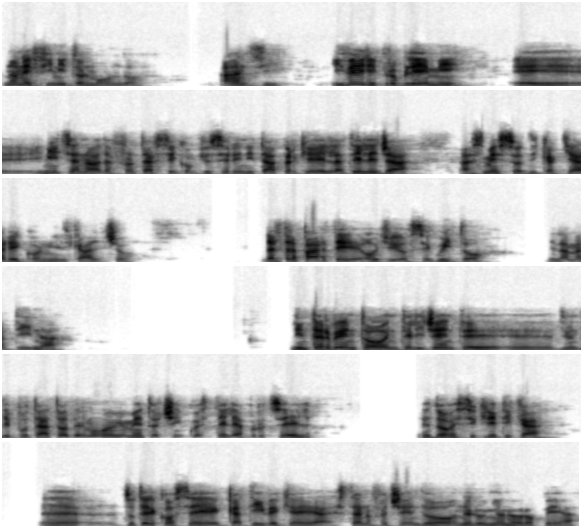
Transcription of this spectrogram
Non è finito il mondo. Anzi i veri problemi eh, iniziano ad affrontarsi con più serenità perché la tele già ha smesso di cacchiare con il calcio. D'altra parte oggi ho seguito nella mattina l'intervento intelligente eh, di un deputato del movimento 5 stelle a bruxelles dove si critica eh, tutte le cose cattive che stanno facendo nell'unione europea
